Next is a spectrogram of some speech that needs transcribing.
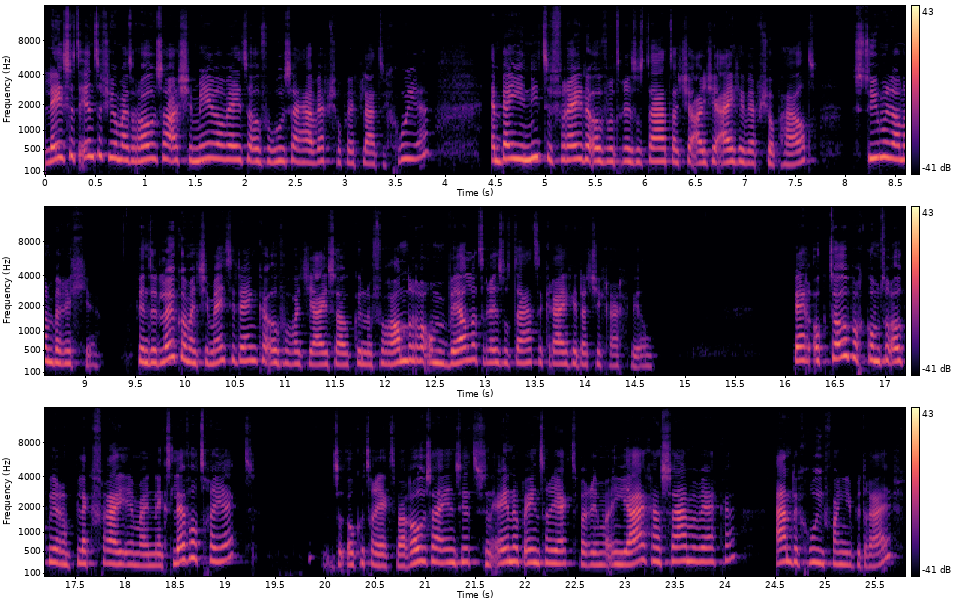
Lees het interview met Rosa als je meer wil weten over hoe zij haar webshop heeft laten groeien. En ben je niet tevreden over het resultaat dat je uit je eigen webshop haalt? Stuur me dan een berichtje. Ik vind het leuk om met je mee te denken over wat jij zou kunnen veranderen om wel het resultaat te krijgen dat je graag wil. Per oktober komt er ook weer een plek vrij in mijn Next Level traject. Dat is ook het traject waar Rosa in zit. Het is een één op één traject waarin we een jaar gaan samenwerken aan de groei van je bedrijf.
